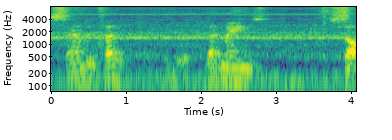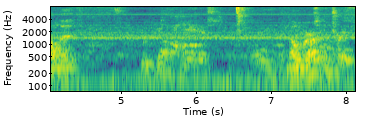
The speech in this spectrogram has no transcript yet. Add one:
Sound in faith. That means solid with God. No verbal,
